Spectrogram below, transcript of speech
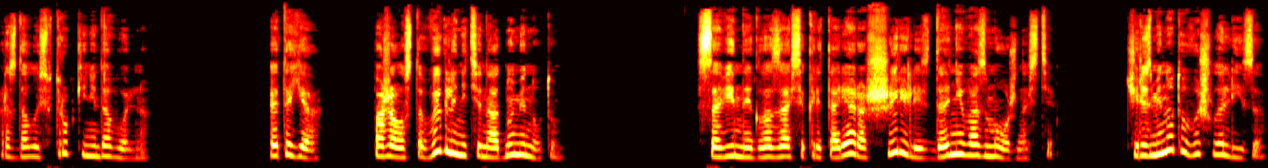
Раздалось в трубке недовольно. Это я. Пожалуйста, выгляните на одну минуту. Совиные глаза секретаря расширились до невозможности. Через минуту вышла Лиза.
